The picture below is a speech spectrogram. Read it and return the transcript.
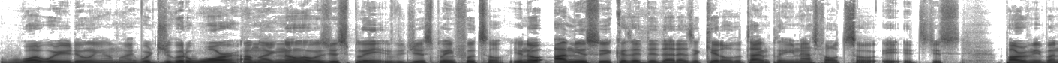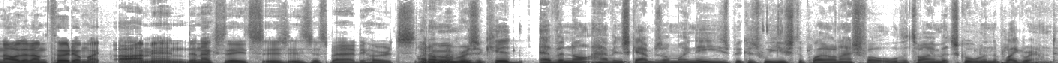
what were you doing? I'm like, would you go to war? I'm like, no, I was just playing just playing futsal. You know, I'm used to it because I did that as a kid all the time playing asphalt. So it, it's just part of me. But now that I'm 30, I'm like, ah man, the next day it's it's, it's just bad. It hurts. I don't know? remember as a kid ever not having scabs on my knees because we used to play on asphalt all the time at school in the playground,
